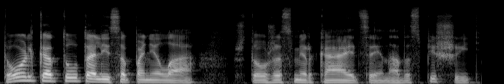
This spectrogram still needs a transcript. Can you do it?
Только тут Алиса поняла, что уже смеркается и надо спешить.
